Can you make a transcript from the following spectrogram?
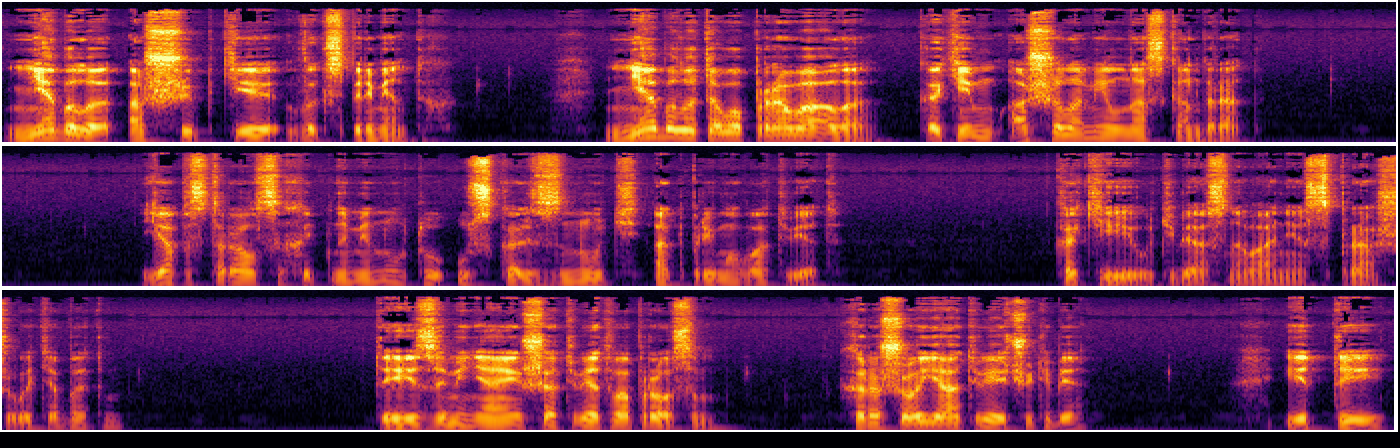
Не было ошибки в экспериментах. Не было того провала, каким ошеломил нас Кондрат. Я постарался хоть на минуту ускользнуть от прямого ответа. Какие у тебя основания спрашивать об этом? Ты заменяешь ответ вопросом. Хорошо, я отвечу тебе. И ты,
